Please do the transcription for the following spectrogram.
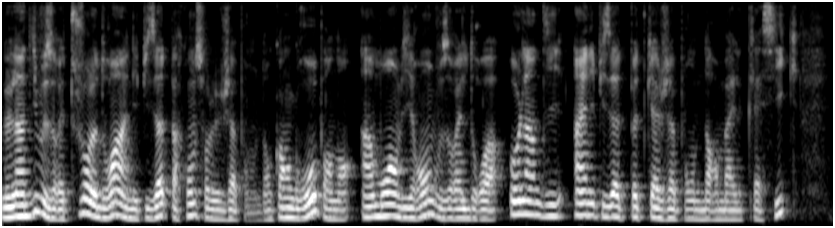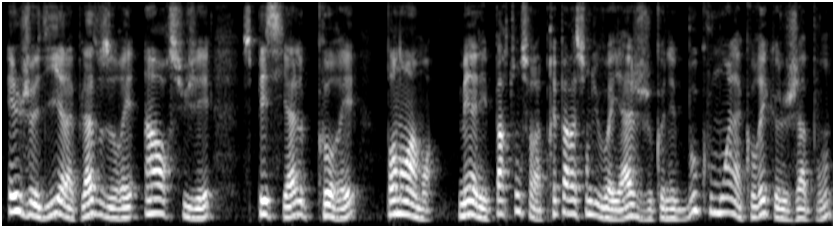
Le lundi, vous aurez toujours le droit à un épisode par contre sur le Japon. Donc en gros, pendant un mois environ, vous aurez le droit au lundi à un épisode podcast Japon normal classique. Et le jeudi, à la place, vous aurez un hors-sujet spécial Corée pendant un mois. Mais allez, partons sur la préparation du voyage. Je connais beaucoup moins la Corée que le Japon.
